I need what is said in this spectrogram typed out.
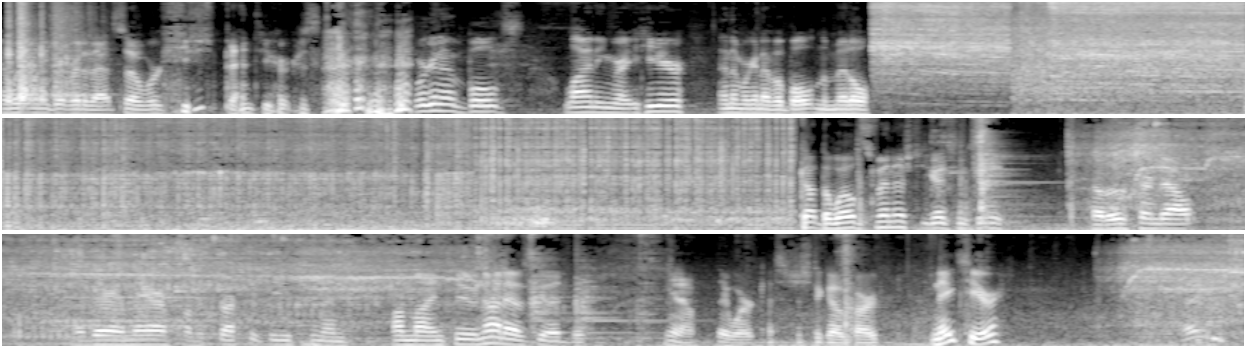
and we want to get rid of that. So we're, you just bent yours. we're gonna have bolts lining right here and then we're gonna have a bolt in the middle. Got the welds finished. You guys can see how those turned out. Right there and there on the structure piece, and then on mine too. Not as good, but you know, they work. It's just a go-kart. Nate's here. Hey.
